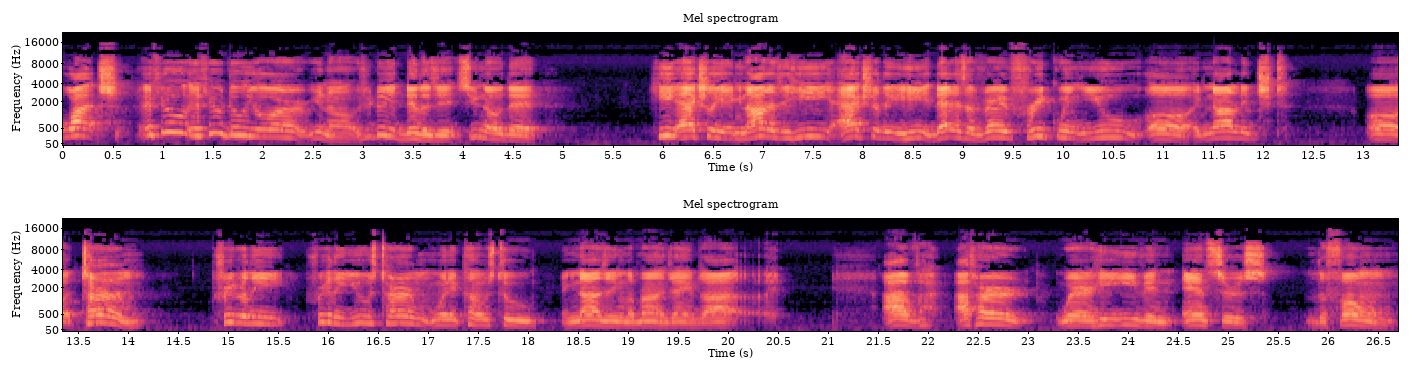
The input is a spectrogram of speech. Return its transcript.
watch, if you if you do your, you know, if you do your diligence, you know that he actually acknowledges he actually he that is a very frequent you uh acknowledged uh term frequently frequently used term when it comes to acknowledging LeBron James. I I've I've heard where he even answers the phone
